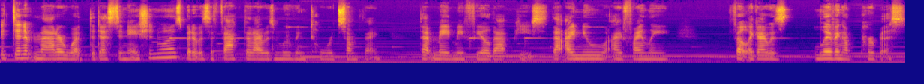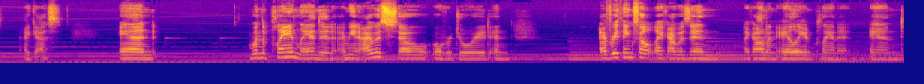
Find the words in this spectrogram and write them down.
it didn't matter what the destination was, but it was the fact that I was moving towards something that made me feel that peace, that I knew I finally felt like I was living a purpose, I guess. And when the plane landed, I mean, I was so overjoyed and everything felt like I was in like on an alien planet and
